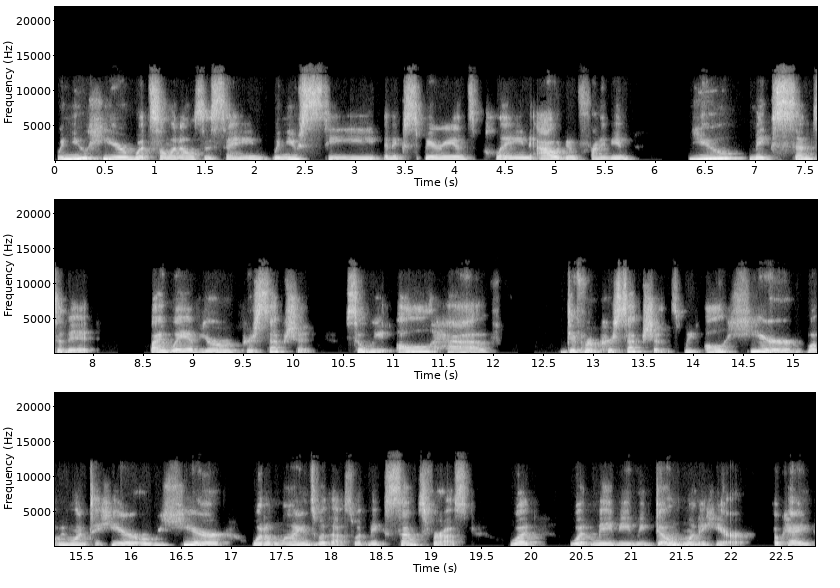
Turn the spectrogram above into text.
When you hear what someone else is saying, when you see an experience playing out in front of you, you make sense of it by way of your perception. So we all have different perceptions. We all hear what we want to hear, or we hear what aligns with us, what makes sense for us, what what maybe we don't want to hear. Okay.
